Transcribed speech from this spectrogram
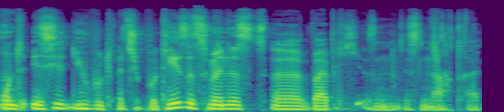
Und ist die, als Hypothese zumindest äh, weiblich ist ein, ist ein Nachteil.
